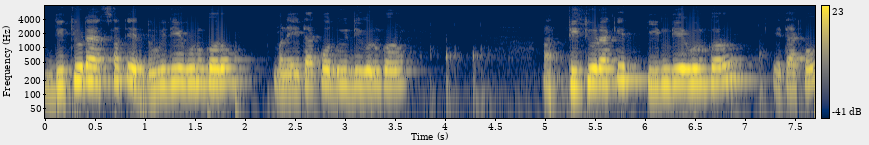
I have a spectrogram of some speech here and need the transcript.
দ্বিতীয়টার সাথে দুই দিয়ে গুণ করো মানে এটাকেও দুই দিয়ে গুণ করো। আর তৃতীয়টাকে তিন দিয়ে গুণ করো, এটাকেও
